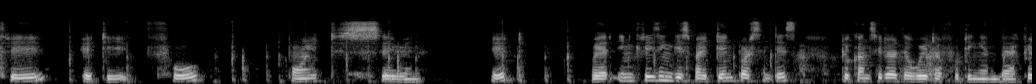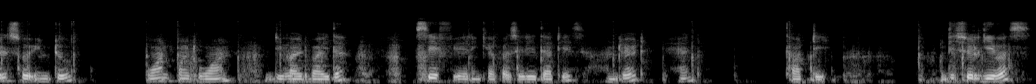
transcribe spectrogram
384.78 we are increasing this by 10 percentage to consider the weight of footing and backfill. So into 1.1 divided by the safe bearing capacity that is 130 this will give us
